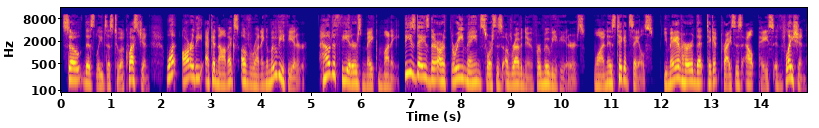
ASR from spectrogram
So this leads us to a question. What are the economics of running a movie theater? How do theaters make money? These days, there are three main sources of revenue for movie theaters. One is ticket sales. You may have heard that ticket prices outpace inflation.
